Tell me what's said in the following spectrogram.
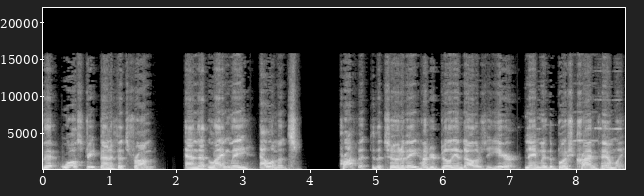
that Wall Street benefits from and that Langley elements profit to the tune of $800 billion a year, namely the Bush crime family.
